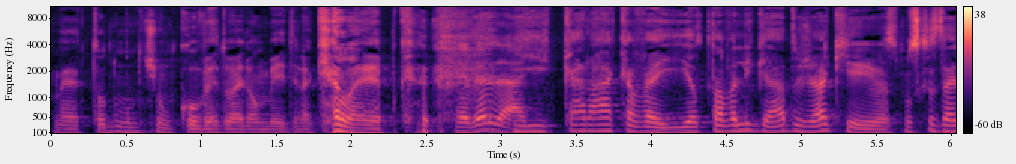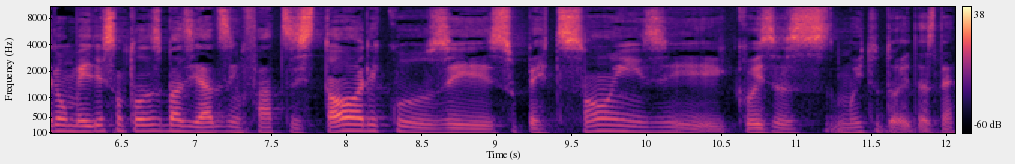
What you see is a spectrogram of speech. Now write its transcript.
né? Todo mundo tinha um cover do Iron Maiden naquela época. É verdade. E caraca, velho, eu tava ligado já que as músicas da Iron Maiden são todas baseadas em fatos históricos e superstições e coisas muito doidas, né?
